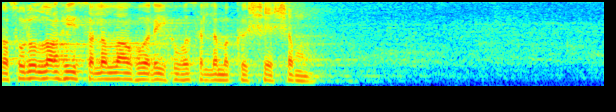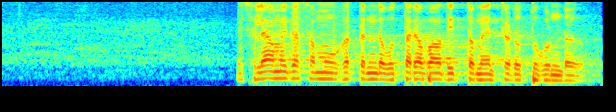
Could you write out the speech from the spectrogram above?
റസൂലുല്ലാഹി സല്ലല്ലാഹു അലൈഹി വസല്ലമക്ക് ശേഷം ഇസ്ലാമിക സമൂഹത്തിന്റെ ഉത്തരവാദിത്വം ഏറ്റെടുത്തുകൊണ്ട്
